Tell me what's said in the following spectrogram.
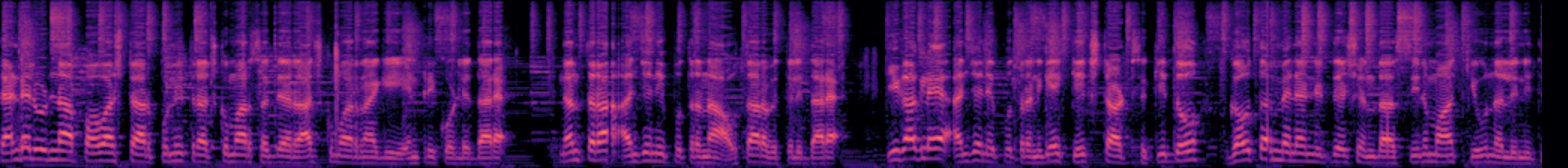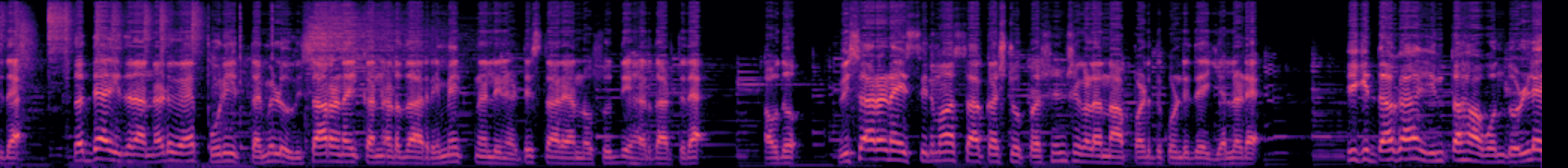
ಸ್ಯಾಂಡಲ್ವುಡ್ನ ಪವರ್ ಸ್ಟಾರ್ ಪುನೀತ್ ರಾಜ್ಕುಮಾರ್ ಸದ್ಯ ರಾಜ್ಕುಮಾರ್ನಾಗಿ ಎಂಟ್ರಿ ಕೊಡಲಿದ್ದಾರೆ. ನಂತರ ಅಂಜನಿ ಪುತ್ರನ ಅವತಾರವೆತ್ತಲಿದ್ದಾರೆ. ಈಗಾಗಲೇ ಅಂಜನಿ ಪುತ್ರನಿಗೆ ಕಿಕ್ ಸ್ಟಾರ್ಟ್ ಸಿಕ್ಕಿದ್ದು ಗೌತಮ್ ಮೆನನ್ ನಿರ್ದೇಶನದ ಸಿನಿಮಾ ಕ್ಯೂನಲ್ಲಿ ನಿಂತಿದೆ. ಸದ್ಯ ಇದರ ನಡುವೆ ಪುನೀತ್ ತಮಿಳು ವಿಸಾರಣೆ ಕನ್ನಡದ ರಿಮೇಕ್ನಲ್ಲಿ ನಟಿಸ್ತಾರೆ ಅನ್ನೋ ಸುದ್ದಿ ಹರಿದಾಡ್ತಿದೆ. ಹೌದು, ವಿಸಾರಣೆ ಸಿನಿಮಾ ಸಾಕಷ್ಟು ಪ್ರಶಂಸೆಗಳನ್ನ ಪಡೆದುಕೊಂಡಿದೆ ಎಲ್ಲೆಡೆ. ಹೀಗಿದ್ದಾಗ ಇಂತಹ ಒಂದೊಳ್ಳೆ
